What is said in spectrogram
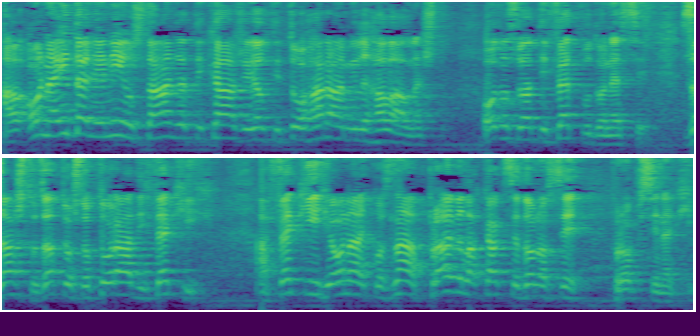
Ali ona i dalje nije u stanju da ti kaže je li ti to haram ili halal nešto. Odnosno da ti fetvu donese. Zašto? Zato što to radi fekih. A fekih je onaj ko zna pravila kako se donose propisi neki.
